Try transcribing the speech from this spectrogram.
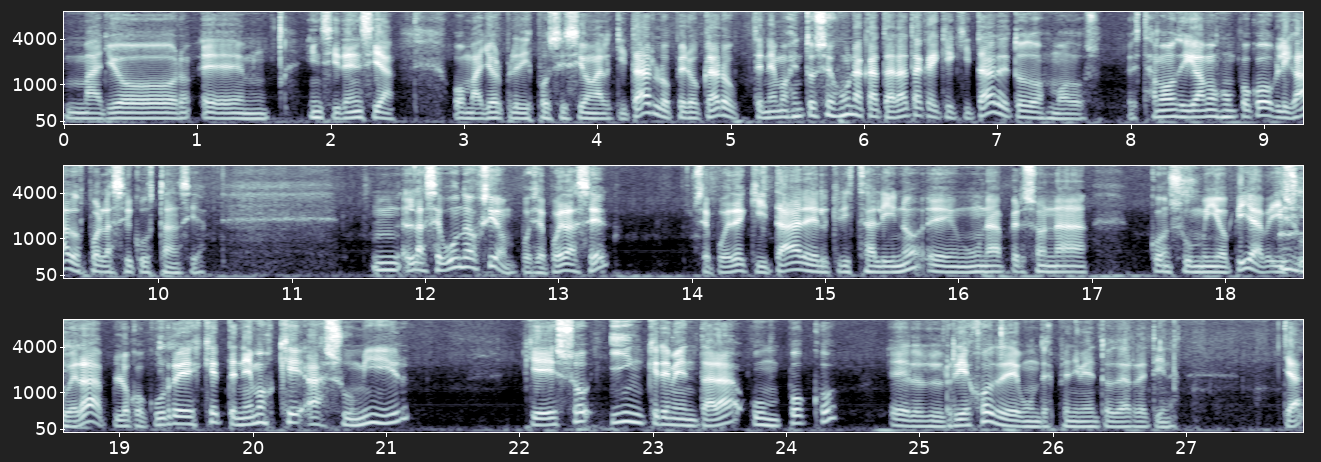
mayor eh, incidencia o mayor predisposición al quitarlo, pero claro, tenemos entonces una catarata que hay que quitar de todos modos. Estamos, digamos, un poco obligados por las circunstancias. Mm, La segunda opción, pues se puede hacer, se puede quitar el cristalino en una persona con su miopía y su edad. Lo que ocurre es que tenemos que asumir que eso incrementará un poco el riesgo de un desprendimiento de retina. Ya,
